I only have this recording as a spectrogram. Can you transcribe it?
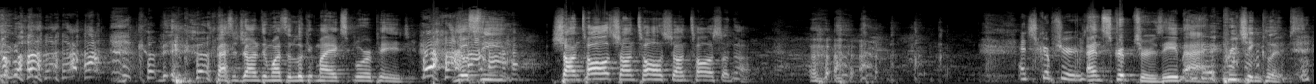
Come on. Pastor Jonathan wants to look at my Explorer page. You'll see Chantal, Chantal, Chantal, Chantal. and scriptures. And scriptures, amen. Preaching clips.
